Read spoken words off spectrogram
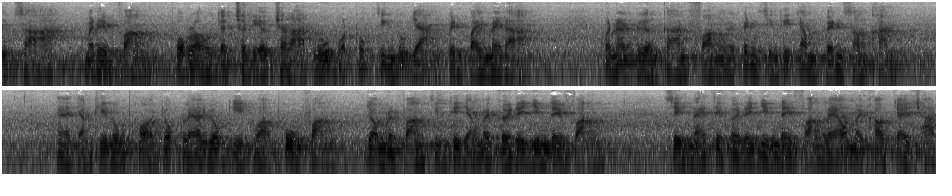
ศึกษาไม่ได้ฟัง พวกเราจะเฉลียวฉลาดรู้หมดทุกสิ่งทุกอย่างเป็นไปไม่ได้ เพราะนั้นเรื่องการฟังเป็นสิ่งที่จำเป็นสำคัญ อย่างที่หลวงพ่อยกแล้วยกอีกว่าผู้ฟังย่อมได้ฟังสิ่งที่ยังไม่เคยได้ยินได้ฟัง สิ่งไหนที่เคยได้ยินได้ฟังแล้วไม่เข้าใจชัด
